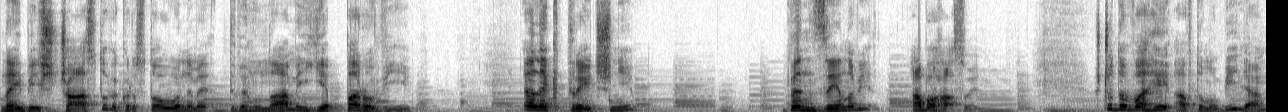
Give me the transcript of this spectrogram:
Найбільш часто використовуваними двигунами є парові, електричні, бензинові або газові. Щодо ваги автомобіля,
